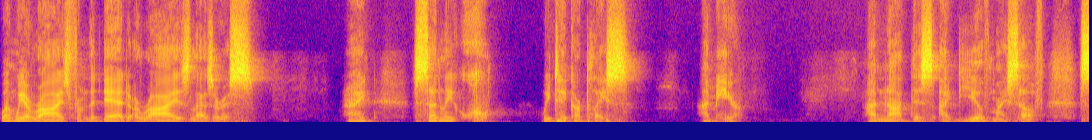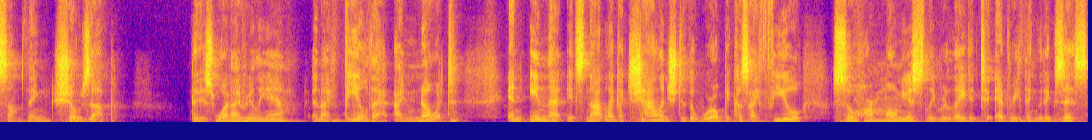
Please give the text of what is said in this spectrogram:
when we arise from the dead, arise, Lazarus, right? Suddenly, we take our place. I'm here. I'm not this idea of myself. Something shows up that is what I really am. And I feel that. I know it. And in that, it's not like a challenge to the world because I feel so harmoniously related to everything that exists.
